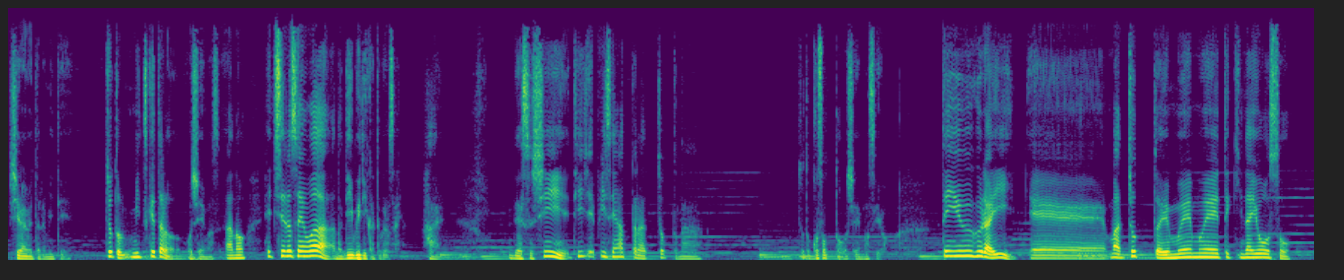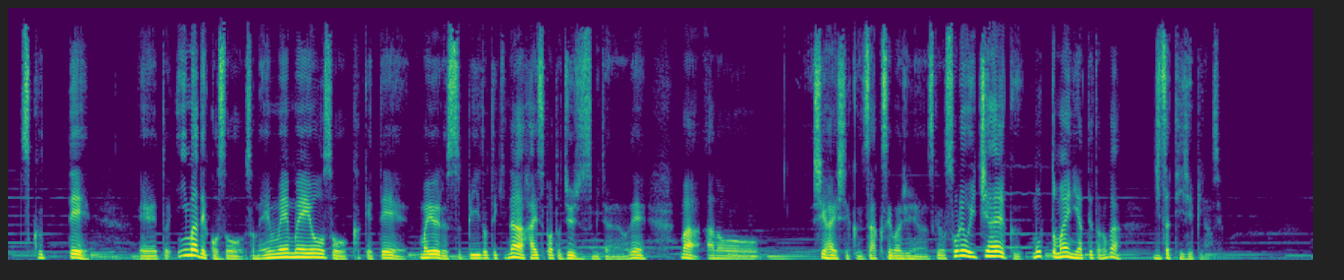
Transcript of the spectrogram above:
調べたら見てちょっと見つけたら教えます。あのヘチセロ戦はあの DVD 買ってください。はい。ですし TJP 戦あったらちょっとなちょっとこそっと教えますよ。っていうぐらい、えー、まあちょっと MMA 的な要素を作って、えーと、今でこそその MMA 要素をかけて、まあ、いわゆるスピード的なハイスパート柔術みたいなのでまああの、支配していくザック・セバージュニアなんですけどそれをいち早くもっと前にやってたのが実は TJP なんですよ。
